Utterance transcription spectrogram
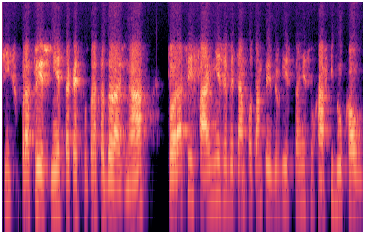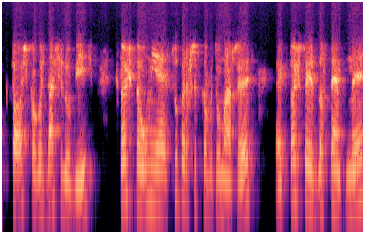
kim współpracujesz, nie jest to jakaś współpraca doraźna, to raczej fajnie, żeby tam po tamtej drugiej stronie słuchawki był ktoś, kogoś da się lubić, ktoś, kto umie super wszystko wytłumaczyć, e, ktoś, kto jest dostępny,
